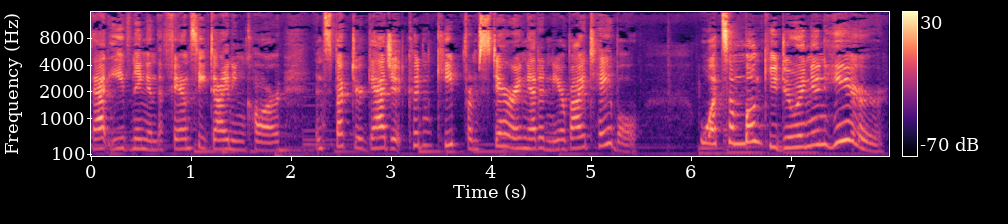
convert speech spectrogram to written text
That evening in the fancy dining car, Inspector Gadget couldn't keep from staring at a nearby table. What's a monkey doing in here?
